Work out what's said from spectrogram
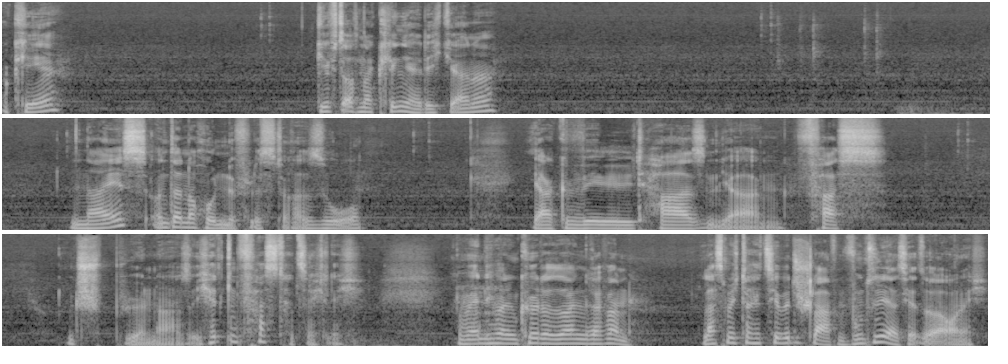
Okay. Gift auf einer Klinge hätte ich gerne. Nice. Und dann noch Hundeflüsterer. So. Jag wild, Hasen jagen, Fass. Und Spürnase. Ich hätte gern Fass tatsächlich. Können wir endlich mal dem Köder sagen, greif an. Lass mich doch jetzt hier bitte schlafen. Funktioniert das jetzt oder auch nicht?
